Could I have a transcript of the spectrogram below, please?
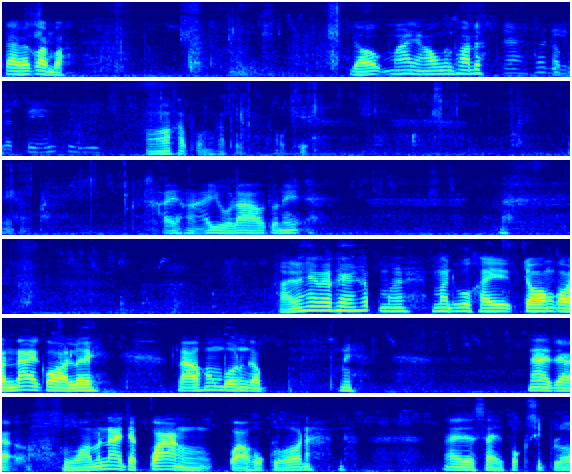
จ่ายไว้ก่อนปะเดี๋ยวมาอย่างเอาเงินทอนเด้อจ้าพอดีละเต้นอ๋อครับผมครับผมโอเค ใครหาอยู่ลาวตัวนี้นะขายไม่ให้ไม่แพงครับมามาดูใครจองก่อนได้ก่อนเลยลาวข้างบนกับนี่น่าจะหัวมันน่าจะกว้างกว่าหกล้อนะน่าจะใส่พวกสิบล้อ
